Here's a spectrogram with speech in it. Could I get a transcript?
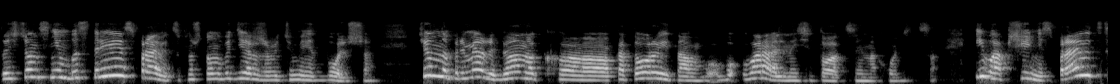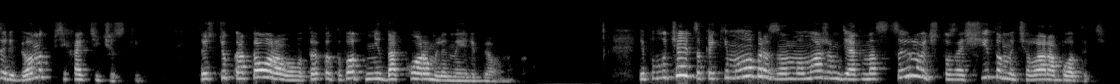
то есть он с ним быстрее справится, потому что он выдерживать умеет больше, чем, например, ребенок, а, который там в оральной ситуации находится. И вообще не справится ребенок психотический, то есть у которого вот этот вот недокормленный ребенок. И получается, каким образом мы можем диагностировать, что защита начала работать,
